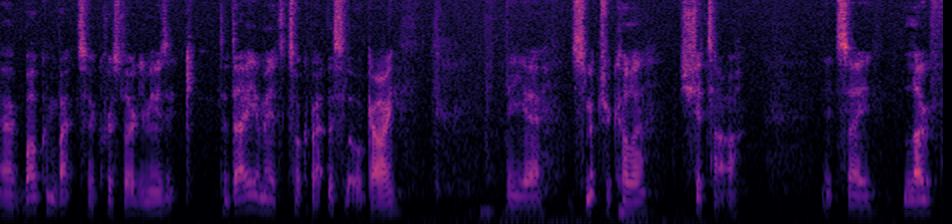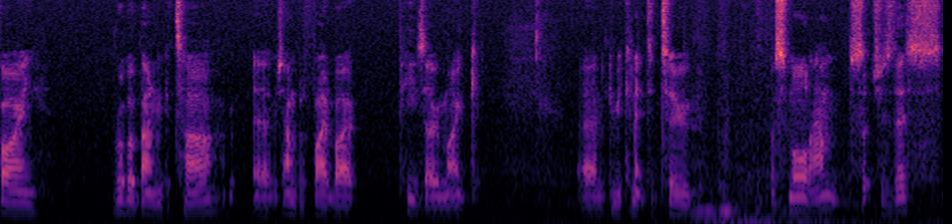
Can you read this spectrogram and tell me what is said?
uh, welcome back to Chris Lody Music. Today I'm here to talk about this little guy, the uh, Symetricolour Shitar. It's a lo-fi rubber band guitar uh, which is amplified by a piezo mic and can be connected to a small amp such as this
